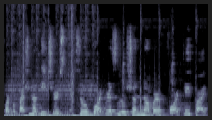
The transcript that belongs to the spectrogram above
for Professional Teachers through Board Resolution Number 435,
